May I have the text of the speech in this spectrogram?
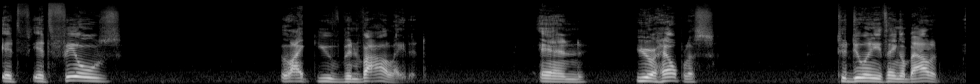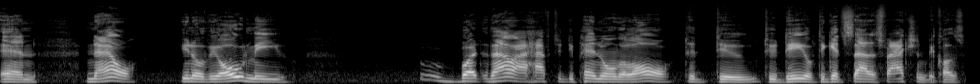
It it feels like you've been violated, and you're helpless to do anything about it. And now, you know, the old me but now I have to depend on the law to, to, to deal to get satisfaction because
